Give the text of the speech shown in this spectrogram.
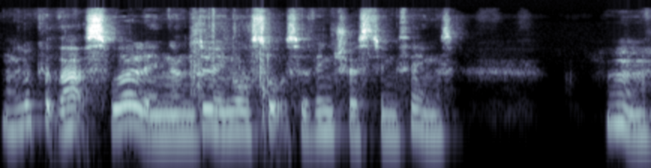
And look at that swirling and doing all sorts of interesting things. Hmm.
